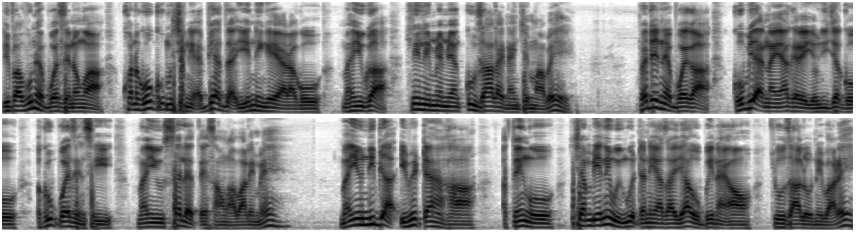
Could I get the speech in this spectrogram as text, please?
လီဗာပူးနဲ့ပွဲစဉ်တုန်းက9ဂိုးကိုမရှိနဲ့အပြတ်အသတ်ရင်းနေခဲ့ရတာကိုမန်ယူကလှင်းလင်းမြန်မြန်ကုစားလိုက်နိုင်ခြင်းပါပဲ။ ဘက်တင်တဲ့ပွဲကဂိုးပြအနိုင်ရခဲ့တဲ့ယုံကြည်ချက်ကိုအခုပွဲစဉ်စီမန်ယူဆက်လက်တည်ဆောင်လာပါလိမ့်မယ်။မန်ယူနီးပြအီရစ်တန်ဟာအသင်းကိုချန်ပီယံလိဝင်ခွင့်တနေရာစာရယူပေးနိုင်အောင်ကြိုးစားလုပ်နေပါတယ်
